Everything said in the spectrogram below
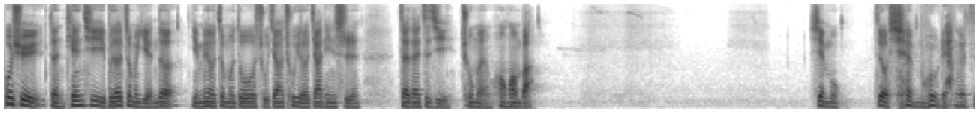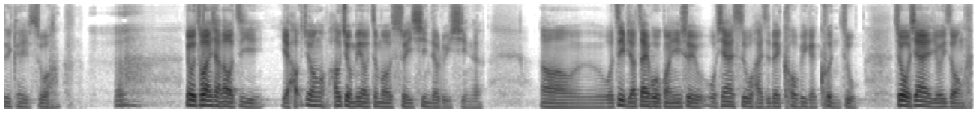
或许等天气不再这么炎热，也没有这么多暑假出游的家庭时，再带自己出门晃晃吧。羡慕，只有羡慕两个字可以说。因为我突然想到，我自己也好久好久没有这么随性的旅行了。呃，我自己比较在乎的关系，所以我现在似乎还是被 COVID 给困住，所以我现在有一种。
